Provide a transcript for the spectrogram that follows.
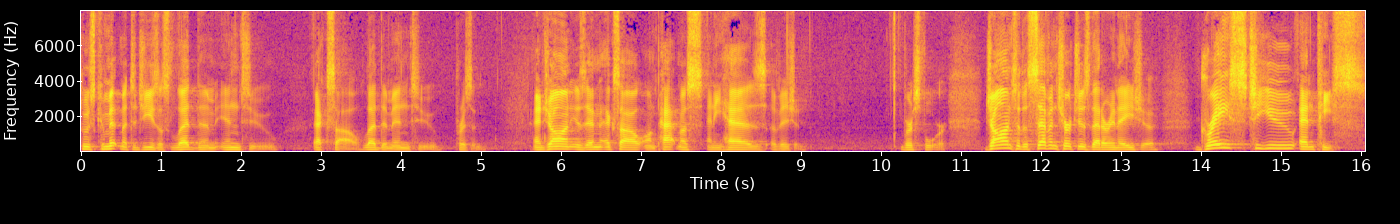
whose commitment to Jesus led them into exile, led them into prison. And John is in exile on Patmos, and he has a vision. Verse 4 John to the seven churches that are in Asia, grace to you and peace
